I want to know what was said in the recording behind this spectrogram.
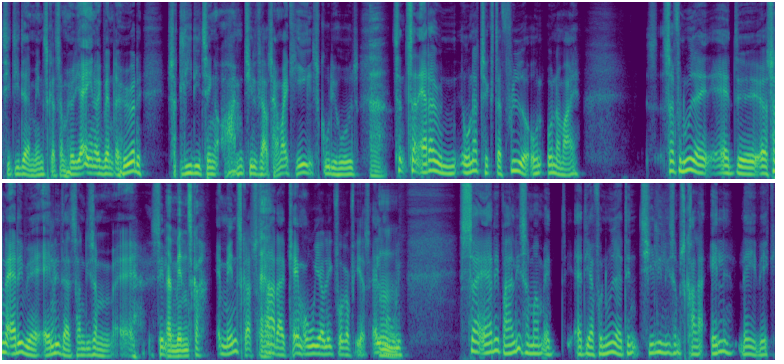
til de der mennesker, som hører Jeg aner ikke, hvem der hører det. Så lige de tænker, åh, men Tille Claus, han var ikke helt skudt i hovedet. Ja. Sådan, sådan er der jo en undertekst, der flyder un- under mig. Så fundet ud af, at øh, og sådan er det ved alle, der sådan ligesom øh, selv Af mennesker. af mennesker, så Ja. snart der er et kamera, uh, jeg vil ikke fotograferes, alt Mm. muligt. Så er det bare ligesom om, at, at jeg har fundet ud af, at den chili ligesom skræller alle lag væk.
